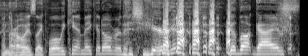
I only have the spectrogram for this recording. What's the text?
and they're always like, "Well, we can't make it over this year. Good luck, guys."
